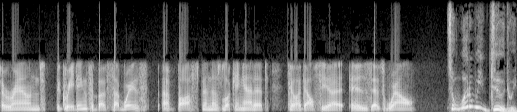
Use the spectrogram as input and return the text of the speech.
around the gratings above subways. Uh, Boston is looking at it. Philadelphia is as well. So what do we do? Do we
